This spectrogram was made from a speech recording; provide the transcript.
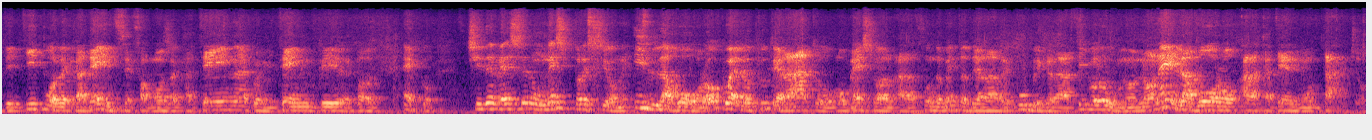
di tipo le cadenze, famosa catena, con i tempi, le cose. Ecco, ci deve essere un'espressione, il lavoro, quello tutelato o messo al, al, fondamento della Repubblica dall'articolo 1, non è il lavoro alla catena di montaggio,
